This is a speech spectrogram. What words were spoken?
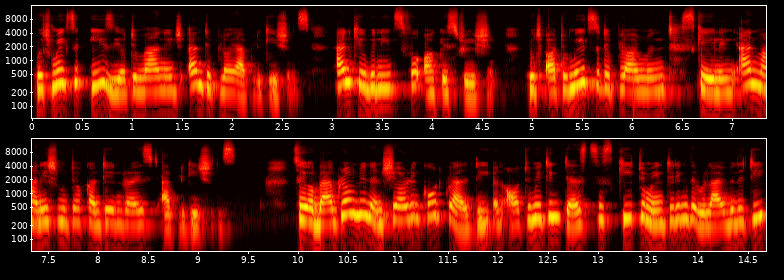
which makes it easier to manage and deploy applications, and Kubernetes for orchestration, which automates the deployment, scaling, and management of containerized applications. So your background in ensuring code quality and automating tests is key to maintaining the reliability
